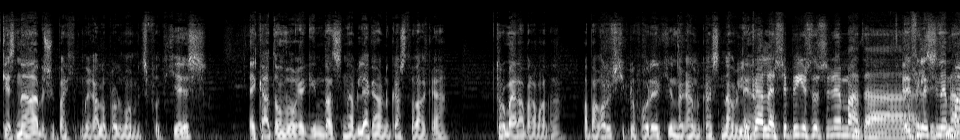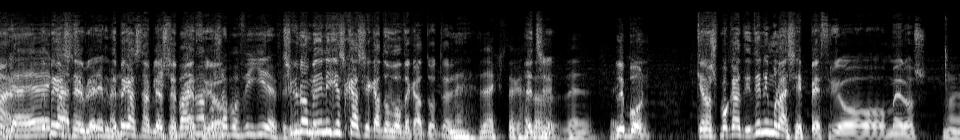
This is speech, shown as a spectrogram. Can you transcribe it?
Και στην ανάπτυξη υπάρχει μεγάλο πρόβλημα με τις φωτιές. 112 κινητά συναυλία κανονικά στο ΑΚΑ. Τρομερά πράγματα. Απαγόρευση κυκλοφορία και είναι τα κανονικά συναυλία. Ε, καλά, εσύ πήγες στο σινεμά. Τα... Ε, φίλε, σινεμά. Ε, δεν πήγα συναυλία, δεν πήγα συναυλία στο επέθριο. αποφυγή, ρε, φίλε. Συγγνώμη, δεν είχες σκάσει 112 τότε. Ναι, εντάξει, το 112. Ναι, ναι, λοιπόν, και να σου πω κάτι, δεν ήμουν σε επέθριο μέρος. Ναι.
